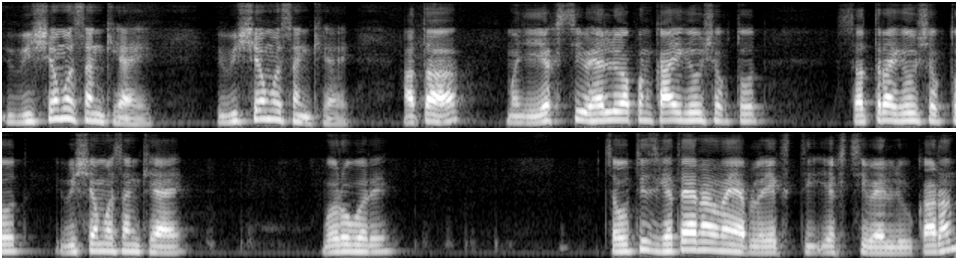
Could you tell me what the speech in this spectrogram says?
विषम संख्या आहे. विषम संख्या आहे. आता म्हणजे यक्सची व्हॅल्यू आपण काय घेऊ शकतो? सतरा घेऊ शकतो. विषम संख्या आहे. बरोबर आहे. चौतीस घेता येणार नाही आपल्याला एक्सची एक्सची व्हॅल्यू कारण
